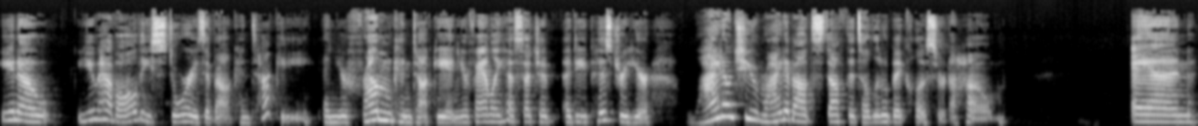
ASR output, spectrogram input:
you know, you have all these stories about Kentucky and you're from Kentucky and your family has such a, a, deep history here. Why don't you write about stuff that's a little bit closer to home? And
